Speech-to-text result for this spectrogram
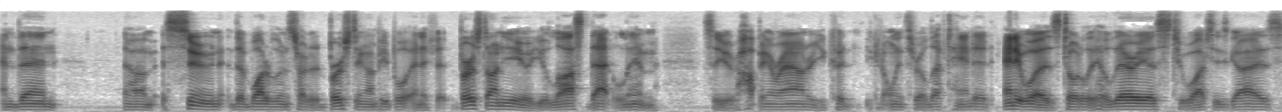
and then um, soon the water balloon started bursting on people, and if it burst on you, you lost that limb. So you're hopping around, or you could you could only throw left-handed, and it was totally hilarious to watch these guys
